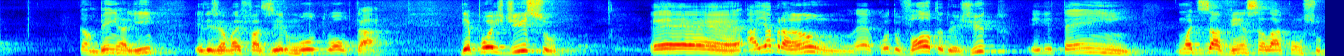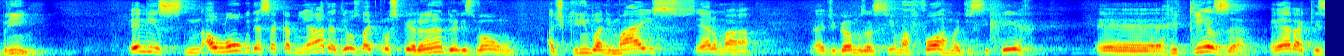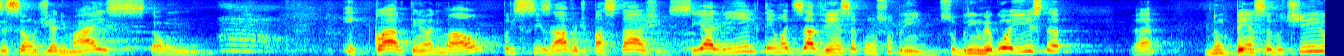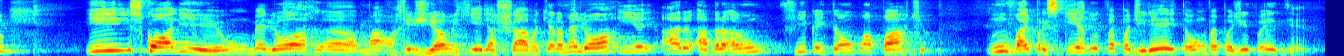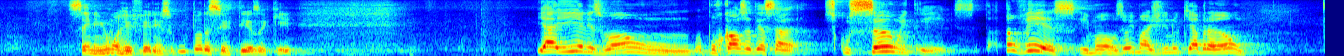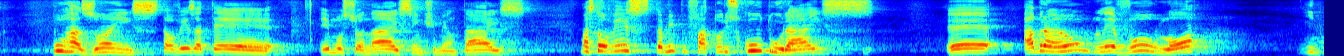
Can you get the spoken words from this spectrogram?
também ali ele já vai fazer um outro altar. Depois disso, é, aí Abraão, né, quando volta do Egito, ele tem uma desavença lá com o sobrinho. Eles, ao longo dessa caminhada, Deus vai prosperando, eles vão adquirindo animais, era uma, é, digamos assim, uma forma de se ter é, riqueza, era a aquisição de animais, então e claro, tem um animal, precisava de pastagens. E ali ele tem uma desavença com o sobrinho. Sobrinho egoísta, né, não pensa no tio e escolhe um melhor, ah, uma, região em que ele achava que era melhor, e Abraão fica então com a parte. Um vai para a esquerda, outro vai para a direita, um vai para a direita, sem nenhuma referência, com toda certeza aqui. E aí eles vão, por causa dessa discussão entre eles. Talvez, irmãos, eu imagino que Abraão, por razões talvez até emocionais, sentimentais, mas talvez também por fatores culturais, é, Abraão levou Ló,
